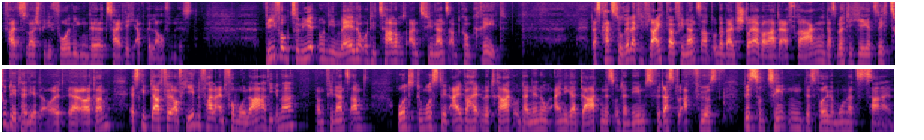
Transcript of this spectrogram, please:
falls zum Beispiel die vorliegende zeitlich abgelaufen ist. Wie funktioniert nun die Meldung und die Zahlung ans Finanzamt konkret? Das kannst du relativ leicht beim Finanzamt oder deinem Steuerberater erfragen. Das möchte ich hier jetzt nicht zu detailliert erörtern. Es gibt dafür auf jeden Fall ein Formular, wie immer beim Finanzamt. Und du musst den einbehaltenen Betrag unter Nennung einiger Daten des Unternehmens, für das du abführst, bis zum 10. des Folgemonats zahlen.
